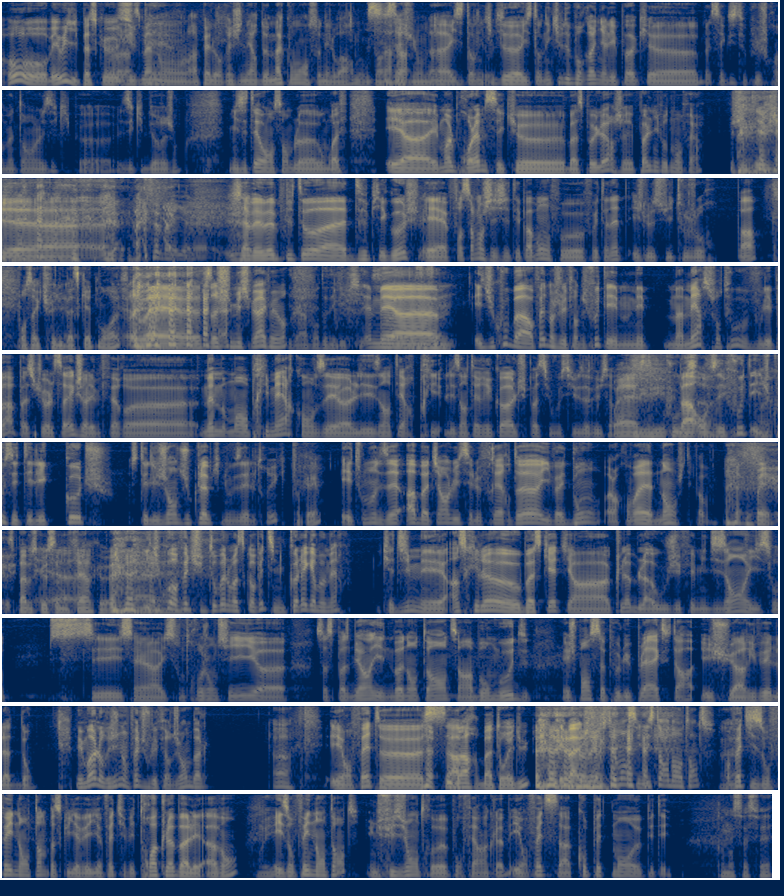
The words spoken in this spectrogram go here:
Oh, mais oui, parce que Voilà. Griezmann, on le rappelle, originaire de Mâcon en Saône-et-Loire, donc dans la ça. région. De, Euh, ils, étaient en équipe de, ils étaient en équipe de Bourgogne à l'époque. euh, bah, ça n'existe plus, je crois, maintenant, les équipes, euh, les équipes de région. Mais ils étaient ensemble, euh, bon, bref. Et, euh, et moi, le problème, c'est que, bah, spoiler, j'avais pas le niveau de mon frère. Euh, j'avais même plutôt euh, deux pieds gauche. Et forcément, j'ai- j'étais pas bon, faut, faut être honnête. Et je le suis toujours pas. pour ça que tu fais du basket, mon ref. Ouais, euh, ça, je suis, bien avec mes mains. Il a abandonné les pieds. Mais euh, et du coup bah en fait moi je voulais faire du foot et mais ma mère surtout voulait pas parce qu'elle savait que j'allais me faire euh, même moi en primaire quand on faisait euh, les inter les inter écoles je sais pas si vous si vous avez vu ça Ouais, c'était cool. bah ça. on faisait foot et Ouais. du coup c'était les coachs c'était les gens du club qui nous faisaient le truc. Et tout le monde disait ah bah tiens lui c'est le frère de il va être bon. Alors qu'en vrai non j'étais pas bon. Ouais, c'est pas parce que c'est mon Euh, frère que. et du coup en fait je suis tombé dans parce qu'en fait c'est une collègue à ma mère qui a dit mais inscris-le au basket il y a un club là où j'ai fait mes 10 ans. Ils sont c'est, c'est- ils sont trop gentils euh, ça se passe bien il y a une bonne entente c'est un bon mood. Et je pense que ça peut lui plaire etc et je suis arrivé là dedans mais moi à l'origine en fait je voulais faire du handball Ah. et en fait euh, ça Oumar, bah t'aurais dû. et bah justement c'est une histoire d'entente en Ouais. fait ils ont fait une entente parce qu'il y avait en fait il y avait trois clubs avant Oui. et ils ont fait une entente une fusion entre pour faire un club et en fait ça a complètement euh, pété Comment ça se fait?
